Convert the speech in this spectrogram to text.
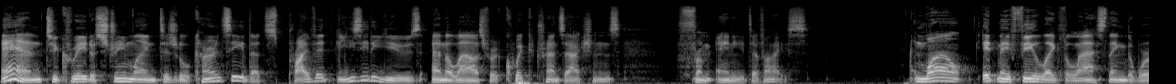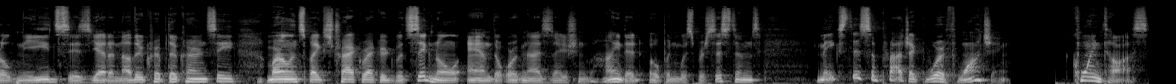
and to create a streamlined digital currency that's private, easy to use, and allows for quick transactions from any device. And while it may feel like the last thing the world needs is yet another cryptocurrency, Marlinspike's track record with Signal and the organization behind it, Open Whisper Systems, makes this a project worth watching. CoinToss.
